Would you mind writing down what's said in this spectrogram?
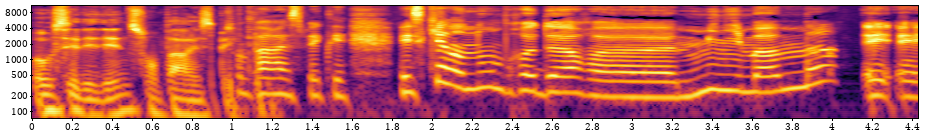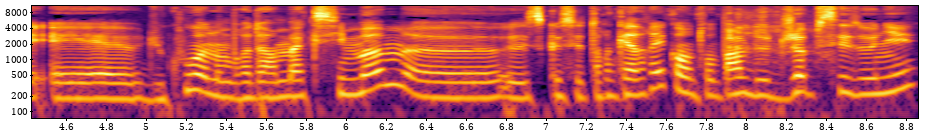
au CDD ne sont pas respectées. Sont pas respectées. Est-ce qu'il y a un nombre d'heures euh, minimum et, et, du coup un nombre d'heures maximum Est-ce que c'est encadré quand on parle de job saisonnier?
